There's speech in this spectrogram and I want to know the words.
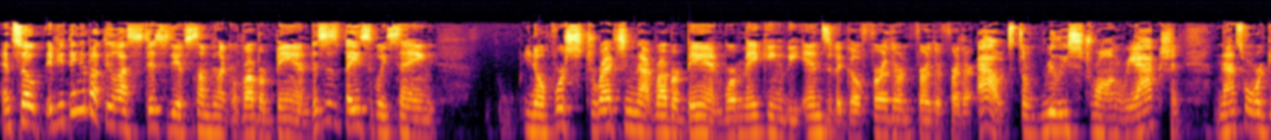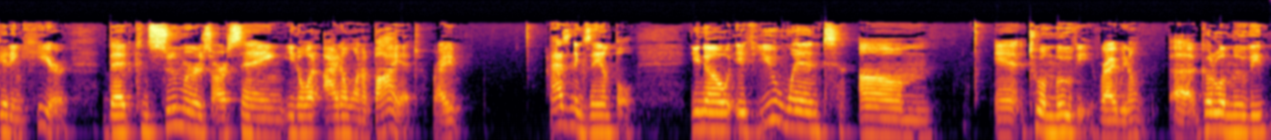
And so if you think about the elasticity of something like a rubber band, this is basically saying you know, if we're stretching that rubber band, we're making the ends of it go further and further, further out. It's a really strong reaction. And that's what we're getting here. That consumers are saying, you know what, I don't want to buy it, right? As an example, you know, if you went um, to a movie, right? We don't uh, go to a movie.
